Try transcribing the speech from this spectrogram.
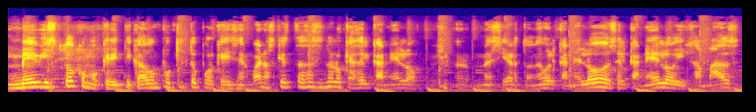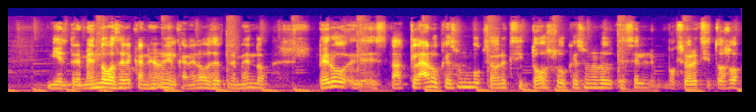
Me he visto como criticado un poquito porque dicen, bueno, es que estás haciendo lo que hace el Canelo. No es cierto, ¿no? El Canelo es el Canelo y jamás ni el tremendo va a ser el Canelo ni el Canelo va a ser tremendo. Pero eh, está claro que es un boxeador exitoso, que es, uno, es el boxeador exitoso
